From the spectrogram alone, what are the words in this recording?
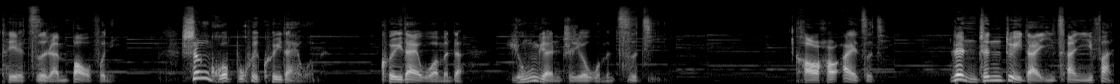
它也自然报复你。生活不会亏待我们，亏待我们的永远只有我们自己。好好爱自己，认真对待一餐一饭。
